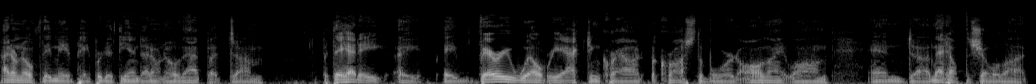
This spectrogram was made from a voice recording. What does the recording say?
I don't know if they may have papered at the end. I don't know that, but um, but they had a, a, a very well reacting crowd across the board all night long, and uh, that helped the show a lot.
